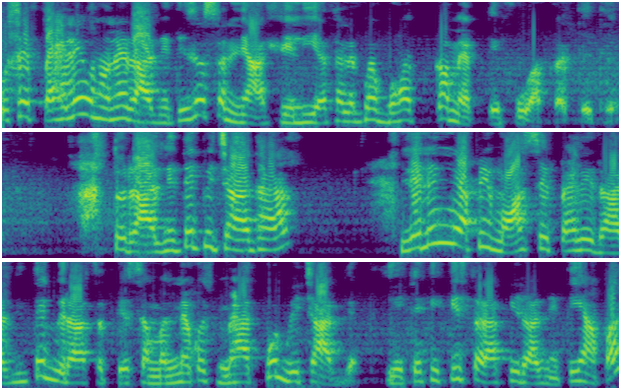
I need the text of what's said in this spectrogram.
उससे पहले उन्होंने राजनीति से संन्यास ले लिया था, लगभग बहुत कम एक्टिव हुआ करते थे। तो राजनीतिक विचारधारा? लेनिन ने अपनी मौत से पहले राजनीतिक विरासत के संबंध में कुछ महत्वपूर्ण विचार व्यक्त किए थे कि किस तरह की राजनीति यहाँ पर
